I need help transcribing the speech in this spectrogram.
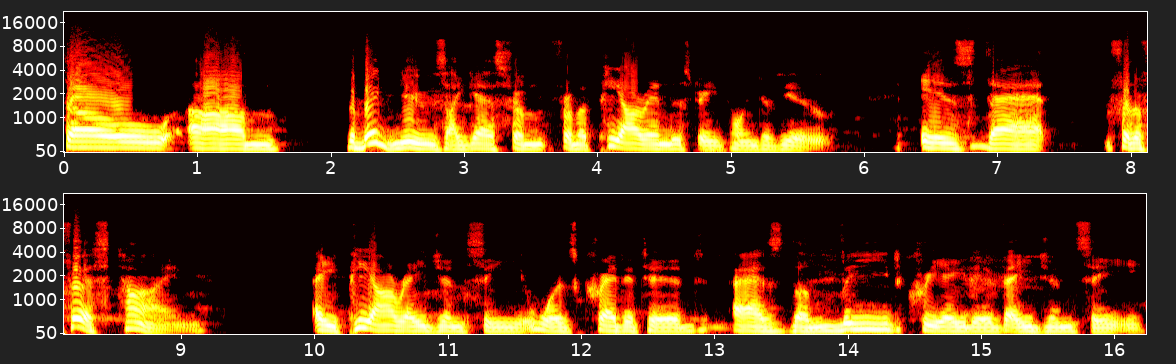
So um, the big news, I guess, from from a PR industry point of view, is that for the first time, a PR agency was credited as the lead creative agency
